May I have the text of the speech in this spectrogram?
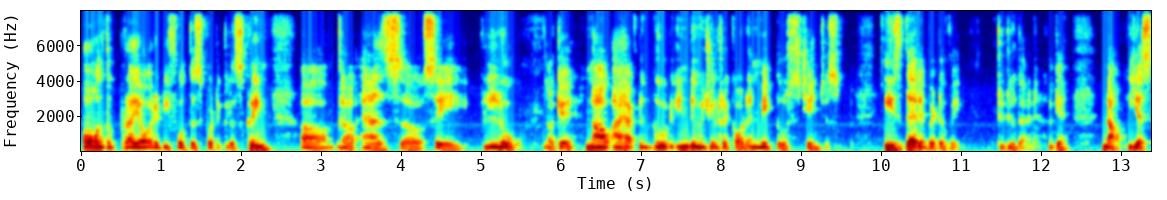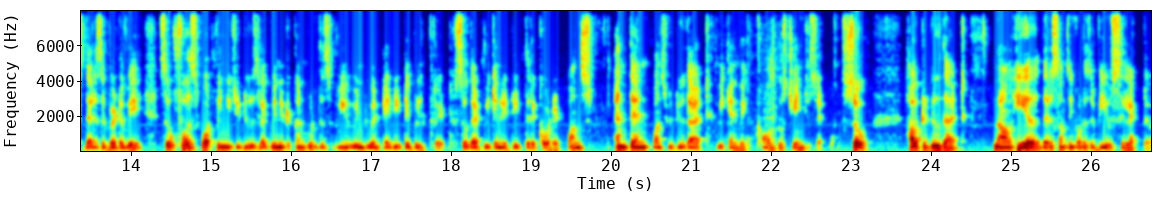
all the priority for this particular screen uh, uh, as uh, say low. Okay, now I have to go to individual record and make those changes. Is there a better way to do that? Okay, now yes, there is a better way. So first, what we need to do is like we need to convert this view into an editable grid so that we can edit the record at once and then once we do that we can make all those changes at once. So how to do that? Now here there is something called as a view selector.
